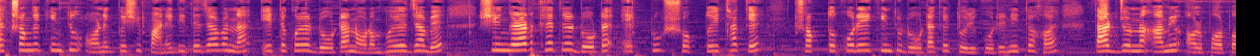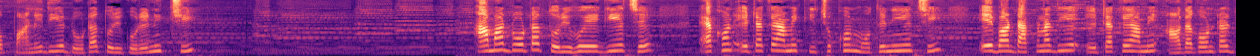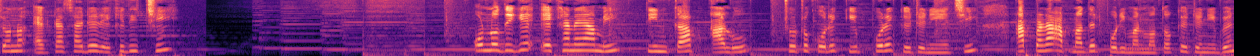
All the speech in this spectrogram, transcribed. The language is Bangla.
একসঙ্গে কিন্তু অনেক বেশি পানি দিতে যাবে না, এতে করে ডোটা নরম হয়ে যাবে। সিঙ্গারার ক্ষেত্রে ডোটা একটু শক্তই থাকে, শক্ত করেই কিন্তু ডোটাকে তৈরি করে নিতে হয়। তার জন্য আমি অল্প অল্প পানি দিয়ে ডোটা তৈরি করে নিচ্ছি। আমার ডোটা তৈরি হয়ে গিয়েছে। এখন এটাকে আমি কিছুক্ষণ মথে নিয়েছি। এবার ডাকনা দিয়ে এটাকে আমি আধা ঘণ্টার জন্য একটা সাইডে রেখে দিচ্ছি। অন্যদিকে এখানে আমি তিন কাপ আলু ছোট করে কিপ করে কেটে নিয়েছি। আপনারা আপনাদের পরিমাণ মতো কেটে নেবেন।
